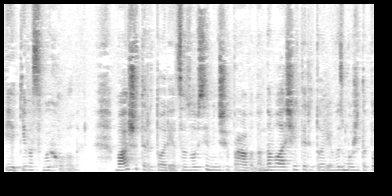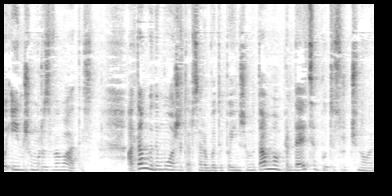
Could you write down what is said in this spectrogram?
і які вас виховали. Ваша територія це зовсім інші правила. На вашій території ви зможете по-іншому розвиватись. А там ви не можете це робити по-іншому. Там вам придеться бути зручною,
